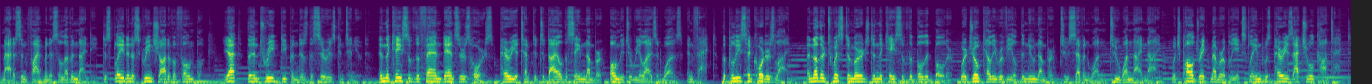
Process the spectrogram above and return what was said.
Madison 5 minutes 1190, displayed in a screenshot of a phone book. Yet, the intrigue deepened as the series continued. In the case of the fan dancer's horse, Perry attempted to dial the same number, only to realize it was, in fact, the police headquarters line. Another twist emerged in the case of the Bullet Bowler, where Joe Kelly revealed the new number 271 2199, which Paul Drake memorably exclaimed was Perry's actual contact.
